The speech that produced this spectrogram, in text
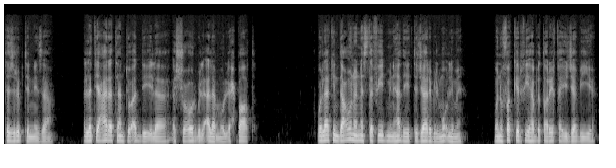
تجربة النزاع التي عادة تؤدي إلى الشعور بالألم والإحباط، ولكن دعونا نستفيد من هذه التجارب المؤلمة ونفكر فيها بطريقة إيجابية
